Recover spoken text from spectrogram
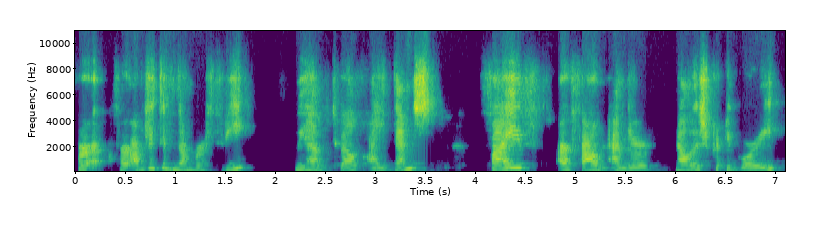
For, for objective number three, we have 12 items. Five are found under knowledge category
